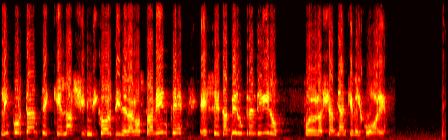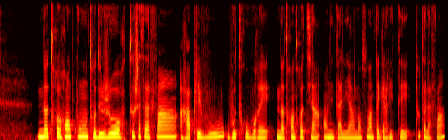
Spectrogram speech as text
l'importante è che lasci dei ricordi nella nostra mente e se è davvero un grande vino può lasciarli anche nel cuore. Notre rencontre du jour touche à sa fin. Rappelez-vous, vous trouverez notre entretien en italien dans son intégralité tout à la fin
